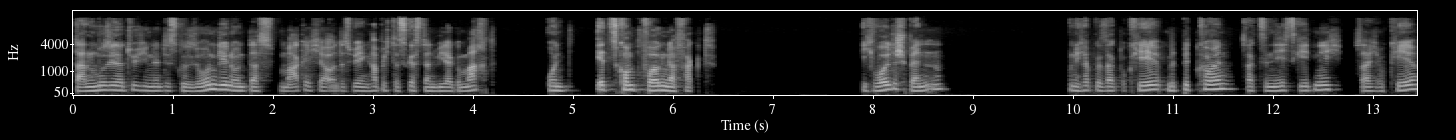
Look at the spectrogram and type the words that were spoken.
dann muss ich natürlich in eine Diskussion gehen und das mag ich ja und deswegen habe ich das gestern wieder gemacht. Und jetzt kommt folgender Fakt. Ich wollte spenden und ich habe gesagt, okay, mit Bitcoin. Sagt sie, nee, es geht nicht. Sage ich, okay,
